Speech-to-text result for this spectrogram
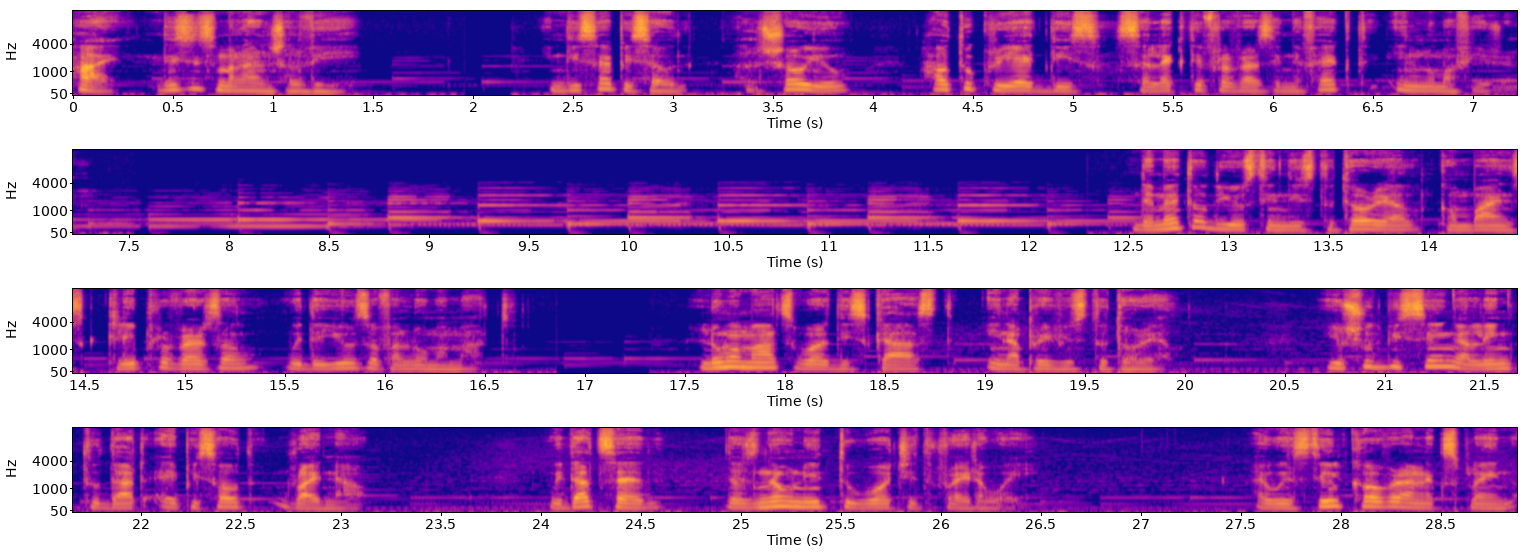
Hi, this is ManantialVE. In this episode, I'll show you how to create this selective reversing effect in LumaFusion. The method used in this tutorial combines clip reversal with the use of a Luma matte. Luma mattes were discussed in a previous tutorial. You should be seeing a link to that episode right now. With that said, there's no need to watch it right away. I will still cover and explain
